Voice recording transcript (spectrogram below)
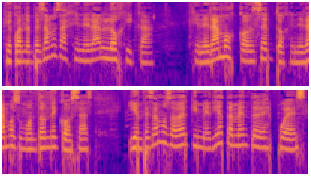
que cuando empezamos a generar lógica, generamos conceptos, generamos un montón de cosas y empezamos a ver que inmediatamente después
